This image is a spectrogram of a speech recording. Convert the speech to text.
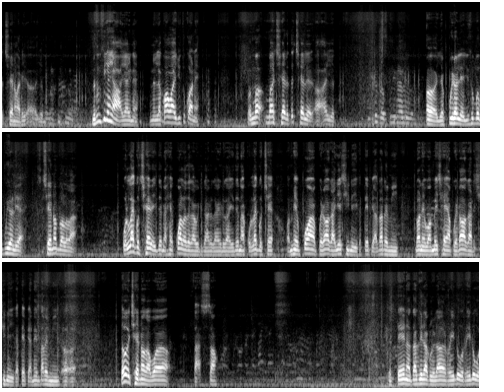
채널 말이 무슨 시간이야 야이네 내가 과와 유튜브 거네 뭐뭐 채를 또 채를 아 이거 어야 뿌이라래 유튜버 뿌이라래 채널 돌아 봐 골라고 채래 이제나 해 꽈라 다가 이가 이가 이가 이제나 골라고 채 와메 뽀아 뽀라 가게 치네 그때 뼈다더미 너네 와메 채야 뽀라 가게 치네 그때 뼈네 다더미 어어 또 채널 가봐 다싸 Sten ataque la la đấy rido.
